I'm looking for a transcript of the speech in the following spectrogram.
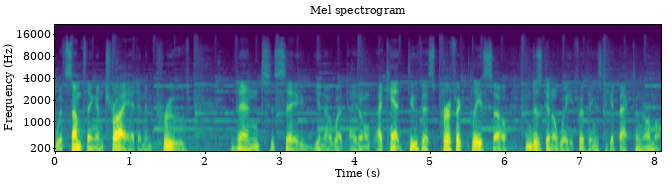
with something and try it and improve than to say, you know what, I don't, I can't do this perfectly, so I'm just gonna wait for things to get back to normal.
